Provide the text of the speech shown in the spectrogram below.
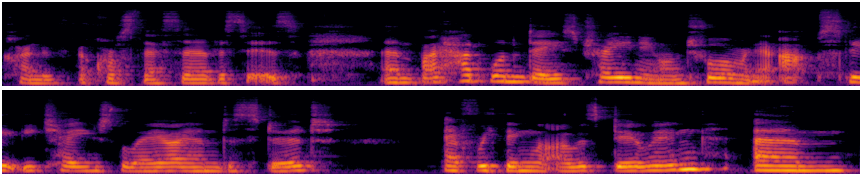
kind of across their services. Um, but I had one day's training on trauma and it absolutely changed the way I understood everything that I was doing. Um,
